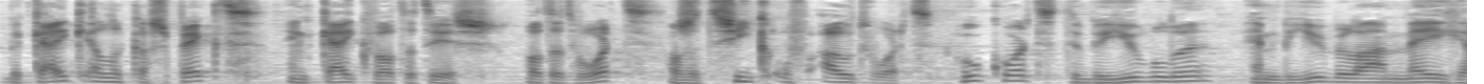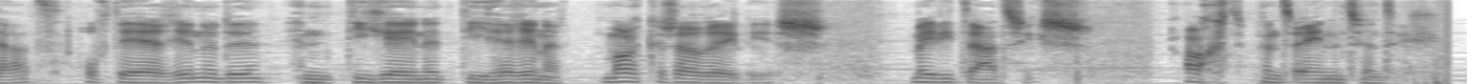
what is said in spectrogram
Bekijk elk aspect en kijk wat het is. Wat het wordt als het ziek of oud wordt. Hoe kort de bejubelde en bejubelaar meegaat. Of de herinnerde en diegene die herinnert. Marcus Aurelius. Meditaties. 8.21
